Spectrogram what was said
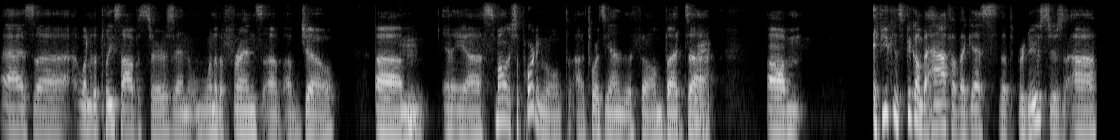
as uh, one of the police officers and one of the friends of, of Joe um, in a uh, smaller supporting role uh, towards the end of the film. But uh, um, if you can speak on behalf of, I guess, the, the producers, uh,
